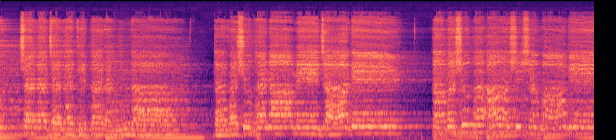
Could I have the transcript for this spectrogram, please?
उच्चल जलधि तरंगा तव शुभ नामे जागे तव शुभ आशिष मागे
